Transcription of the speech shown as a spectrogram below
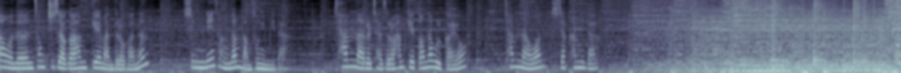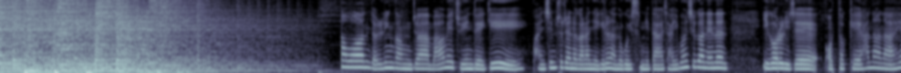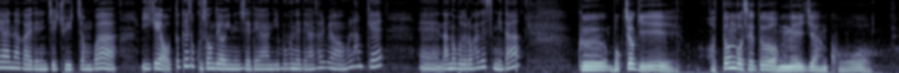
참나원은 청취자가 함께 만들어가는 심리 상담 방송입니다. 참나를 찾으러 함께 떠나볼까요? 참나원 시작합니다. 참나원 열린 강좌 마음의 주인 되기 관심 수련에 관한 얘기를 나누고 있습니다. 자, 이번 시간에는 이거를 이제 어떻게 하나하나 해 나가야 되는지 주의점과 이게 어떻게 해서 구성되어 있는지에 대한 이 부분에 대한 설명을 함께 에, 나눠보도록 하겠습니다. 그 목적이 어떤 것에도 얽매이지 않고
